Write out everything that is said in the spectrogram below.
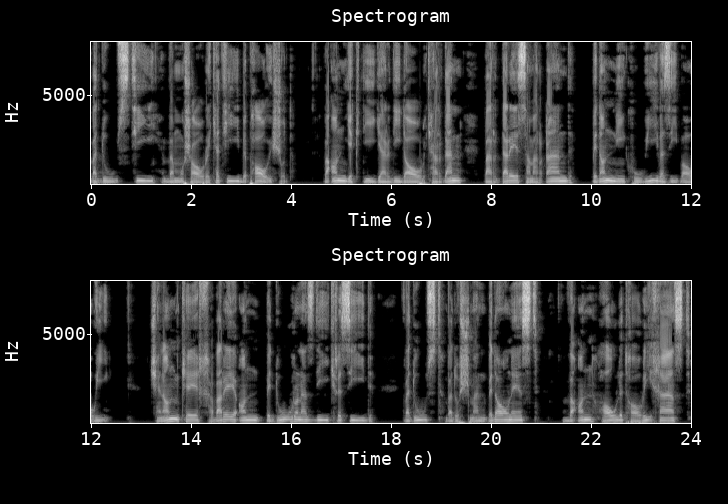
و دوستی و مشارکتی به پای شد و آن یکدیگر دیدار کردن بر در سمرقند بدان نیکویی و زیبایی. چنان که خبر آن به دور و نزدیک رسید و دوست و دشمن بدانست و آن حال تاریخ است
